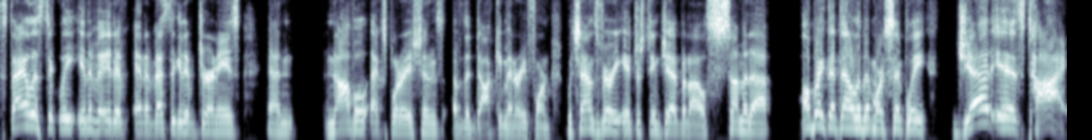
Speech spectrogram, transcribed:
stylistically innovative and investigative journeys, and novel explorations of the documentary form, which sounds very interesting, Jed, but I'll sum it up. I'll break that down a little bit more simply. Jed is tied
